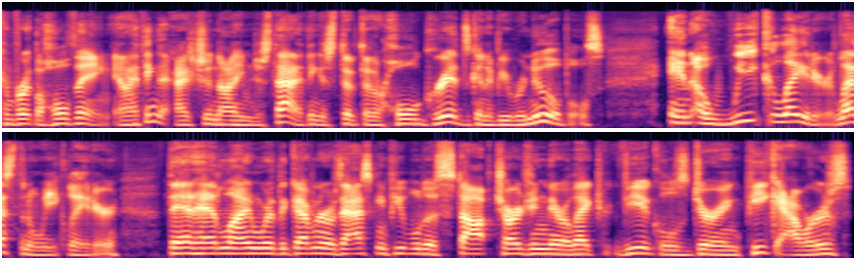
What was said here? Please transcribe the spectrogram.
convert the whole thing. And I think that actually not even just that. I think it's that their whole grid's going to be renewables. And a week later, less than a week later, a headline where the governor was asking people to stop charging their electric vehicles during peak hours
